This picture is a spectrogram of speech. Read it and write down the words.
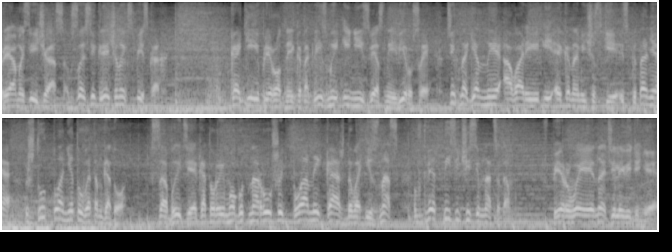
Прямо сейчас в засекреченных списках. Какие природные катаклизмы и неизвестные вирусы, техногенные аварии и экономические испытания ждут планету в этом году? События, которые могут нарушить планы каждого из нас в 2017-м. Впервые на телевидении.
